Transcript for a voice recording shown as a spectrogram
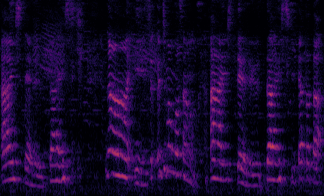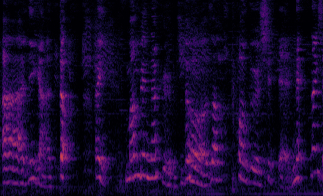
愛してる大好き。ナイス。内ももさん。愛してる大好き。たたたありがと。うはいまんべんなく。どうぞ。ほぐしてねナイス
